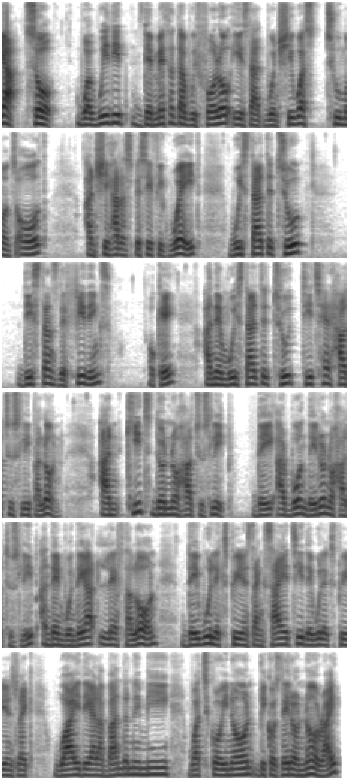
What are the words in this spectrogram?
yeah, so what we did, the method that we follow is that when she was two months old and she had a specific weight, we started to distance the feedings, okay? And then we started to teach her how to sleep alone. And kids don't know how to sleep they are born they don't know how to sleep and then when they are left alone they will experience anxiety they will experience like why they are abandoning me what's going on because they don't know right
